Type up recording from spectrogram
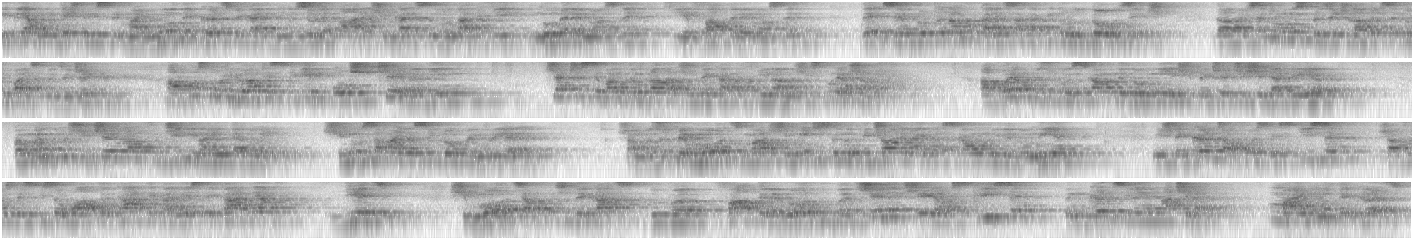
Biblia amintește despre mai multe cărți pe care Dumnezeu le are și în care sunt notate fie numele noastre, fie faptele noastre. De exemplu, în Apocalipsa, capitolul 20, de la versetul 11 la versetul 14, Apostolul Ioan descrie o scenă din ceea ce se va întâmpla la judecata finală și spune așa. Apoi am văzut un scaun de domnie și pe cel ce ședea pe el. Pământul și cerul au fugit dinaintea lui și nu s-a mai găsit loc pentru ele. Și am văzut pe morți mari și mici stând în picioare înaintea scaunului de domnie. Niște cărți au fost deschise și a fost deschisă o altă carte care este cartea vieții. Și morții au fost judecați după faptele lor, după cele ce erau scrise în cărțile acelea. Mai multe cărți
